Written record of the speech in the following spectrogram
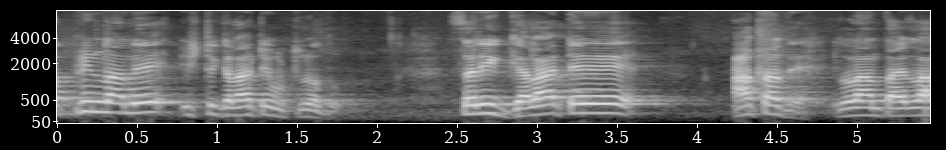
ತಪ್ಪಿನಿಂದಾನೇ ಇಷ್ಟು ಗಲಾಟೆ ಹುಟ್ಟಿರೋದು. ಸರಿ, ಗಲಾಟೆ ಆತದೆ, ಇಲ್ಲ ಅಂತ ಇಲ್ಲ.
